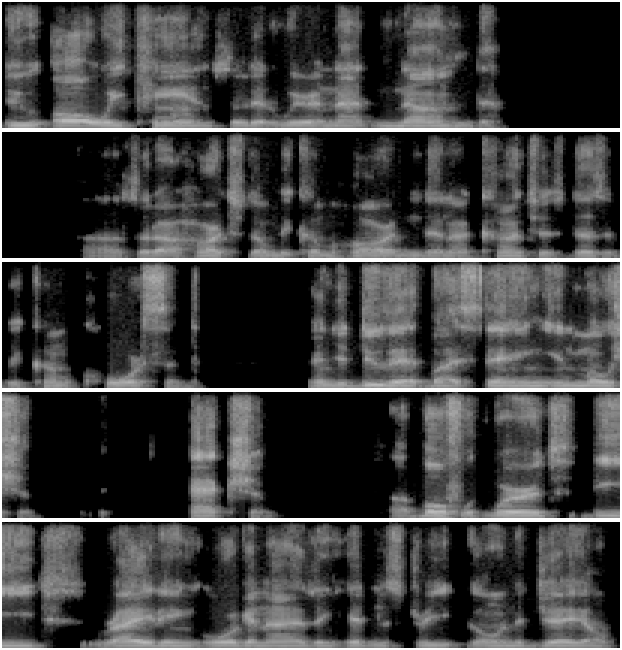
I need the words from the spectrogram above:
do all we can so that we're not numbed uh, so that our hearts don't become hardened and our conscience doesn't become coarsened. And you do that by staying in motion, action, uh, both with words, deeds, writing, organizing, hitting the street, going to jail,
